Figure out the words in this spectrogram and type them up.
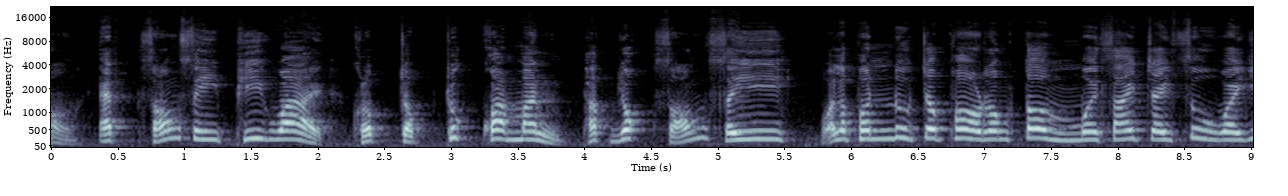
ง at 2 4 py ครบจบทุกความมัน พักยก 2 4 วรพลลูกเจ้าพ่อรองต้ม มวยซ้ายใจสู้วัย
